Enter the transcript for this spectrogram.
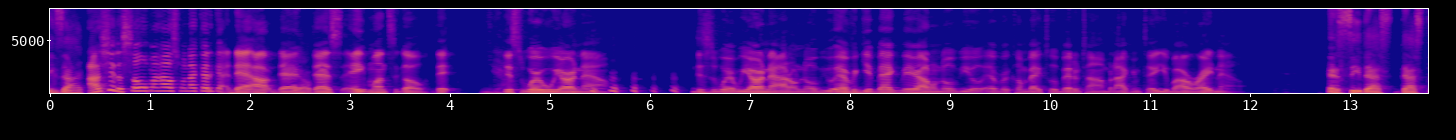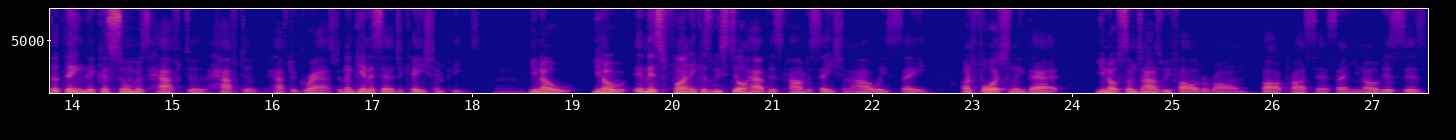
Exactly. I should have sold my house when I could have got that out. That Yep. that's eight months ago. That this is where we are now. this is where we are now. I don't know if you ever get back there. I don't know if you'll ever come back to a better time, but I can tell you about right now. And see, that's that's the thing that consumers have to have to have to grasp. And again, it's education piece. Mhm. You know, you know, and it's funny because we still have this conversation. I always say, unfortunately, that you know sometimes we follow the wrong thought process. And you know, this is,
